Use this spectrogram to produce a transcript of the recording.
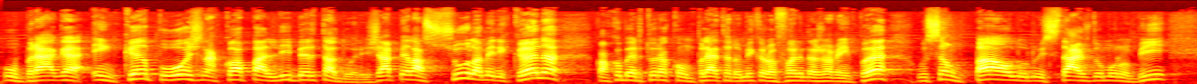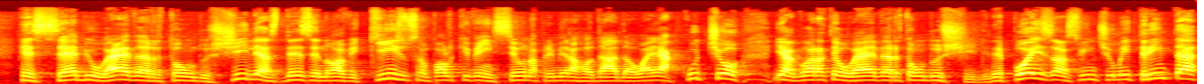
o Braga em campo hoje na Copa Libertadores. Já pela Sul-Americana, com a cobertura completa do microfone da Jovem Pan, o São Paulo no estádio do Morumbi recebe o Everton do Chile às 19h15. O São Paulo que venceu na primeira rodada o Ayacucho e agora tem o Everton do Chile. Depois, às 21h30,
